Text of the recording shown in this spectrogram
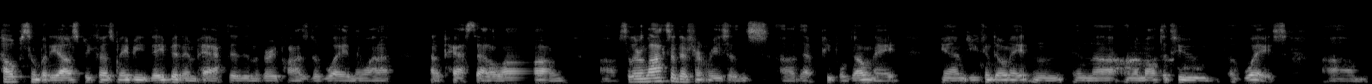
help somebody else because maybe they've been impacted in a very positive way and they want to pass that along. Uh, so there are lots of different reasons uh, that people donate, and you can donate in in uh, on a multitude of ways. Um,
